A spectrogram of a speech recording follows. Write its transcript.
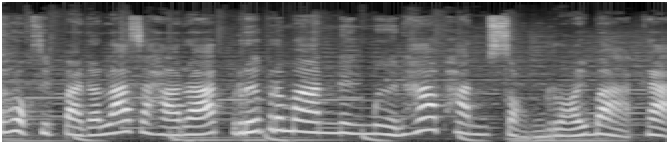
468 ดอลลาร์สหรัฐ หรือประมาณ 15,200 100 บาทค่ะ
